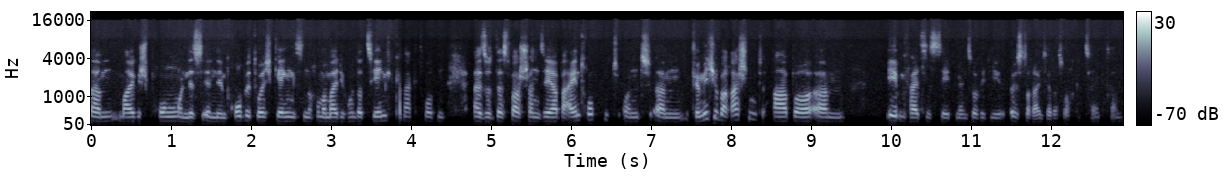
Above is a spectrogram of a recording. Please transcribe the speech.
ähm, mal gesprungen und ist in den Probedurchgängen sind noch immer mal die 110 geknackt worden. Also das war schon sehr beeindruckend und ähm, für mich überraschend, aber ähm, ebenfalls ein Statement, so wie die Österreicher das auch gezeigt haben.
